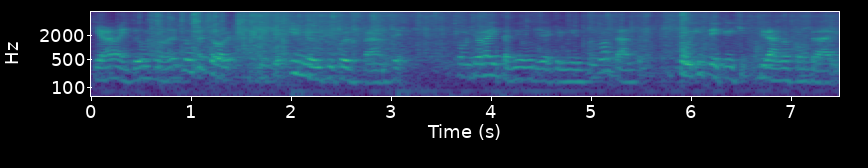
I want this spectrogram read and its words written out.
chiaramente ognuno nel suo settore dice il mio è più importante. Come giornalista devo dire che mio è il più importante, poi i tecnici diranno il contrario.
